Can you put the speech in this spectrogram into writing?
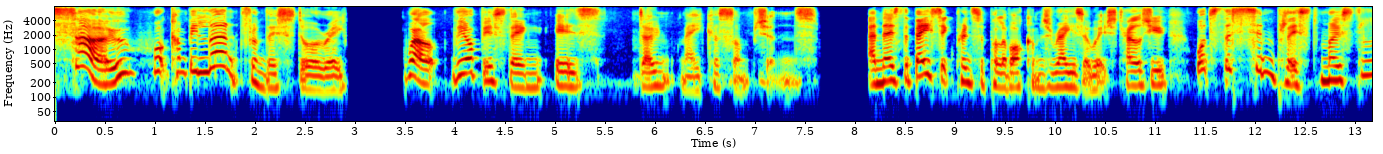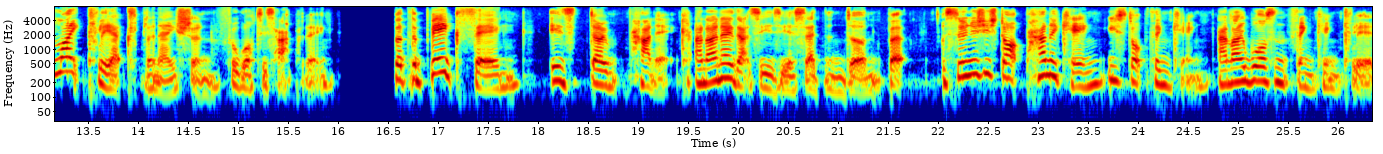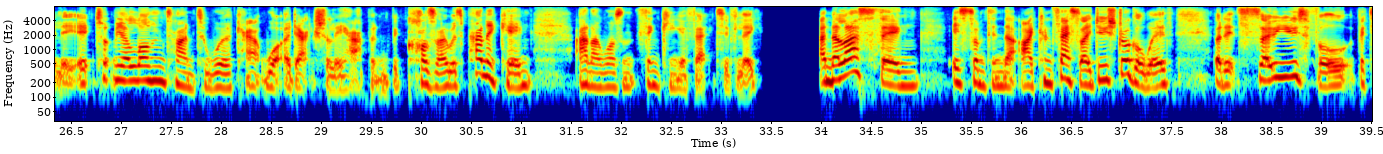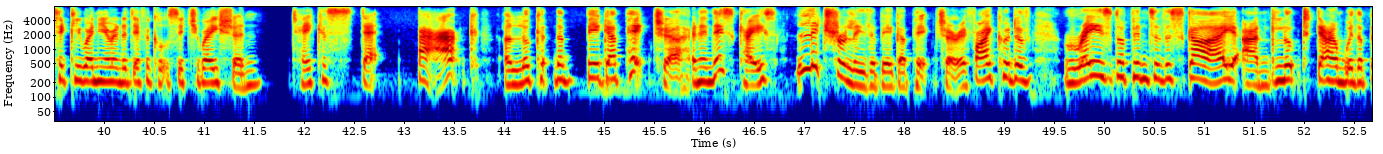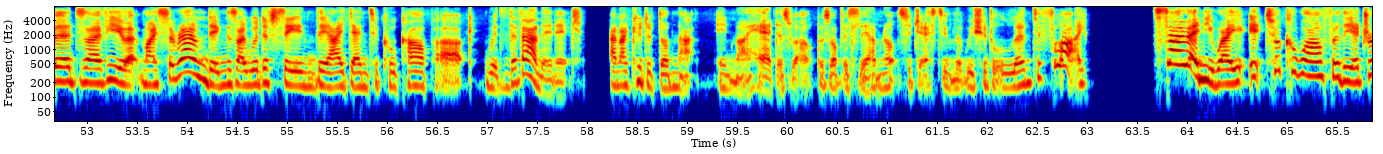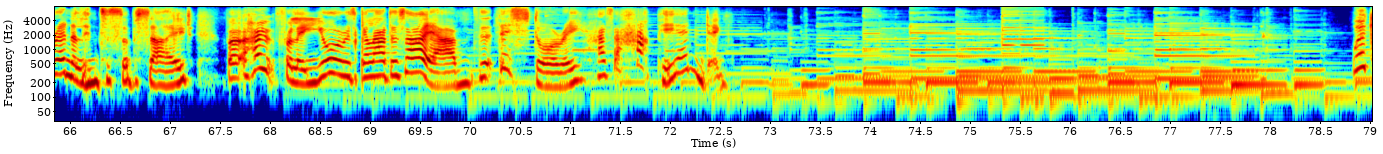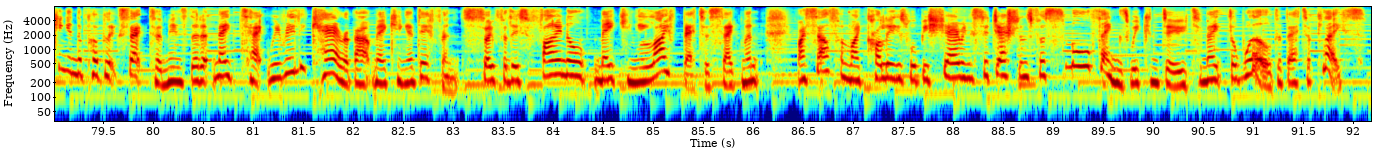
So, what can be learnt from this story? Well, the obvious thing is don't make assumptions. And there's the basic principle of Occam's razor, which tells you what's the simplest, most likely explanation for what is happening. But the big thing is don't panic. And I know that's easier said than done, but as soon as you start panicking, you stop thinking. And I wasn't thinking clearly. It took me a long time to work out what had actually happened because I was panicking and I wasn't thinking effectively. And the last thing is something that I confess I do struggle with, but it's so useful, particularly when you're in a difficult situation. Take a step back a look at the bigger picture. And in this case, literally the bigger picture. If I could have raised up into the sky and looked down with a bird's eye view at my surroundings, I would have seen the identical car park with the van in it. And I could have done that in my head as well, because obviously I'm not suggesting that we should all learn to fly. So, anyway, it took a while for the adrenaline to subside, but hopefully you're as glad as I am that this story has a happy ending. Working in the public sector means that at MadeTech we really care about making a difference. So, for this final Making Life Better segment, myself and my colleagues will be sharing suggestions for small things we can do to make the world a better place.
